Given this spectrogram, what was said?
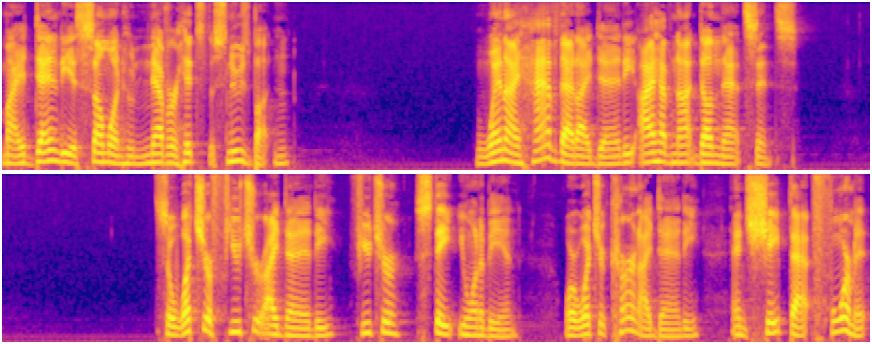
My identity is someone who never hits the snooze button. When I have that identity, I have not done that since. So, what's your future identity, future state you want to be in, or what's your current identity? And shape that, form it,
